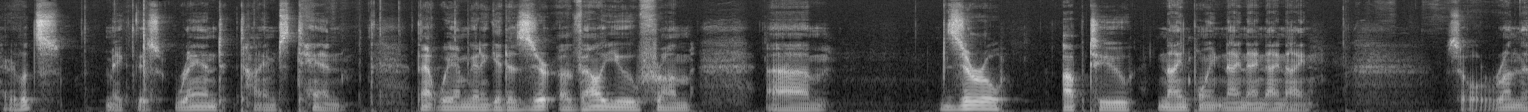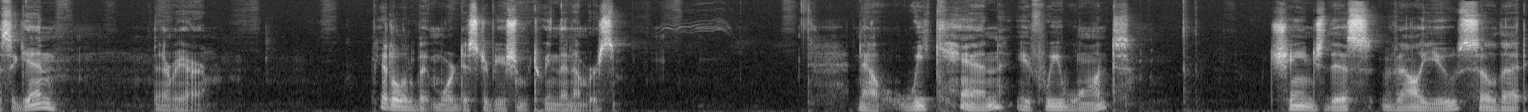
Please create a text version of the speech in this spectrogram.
here, let's make this rand times 10. That way I'm going to get a, zero, a value from um, 0 up to 9.9999. So we'll run this again. There we are. Get a little bit more distribution between the numbers. Now, we can, if we want, change this value so that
